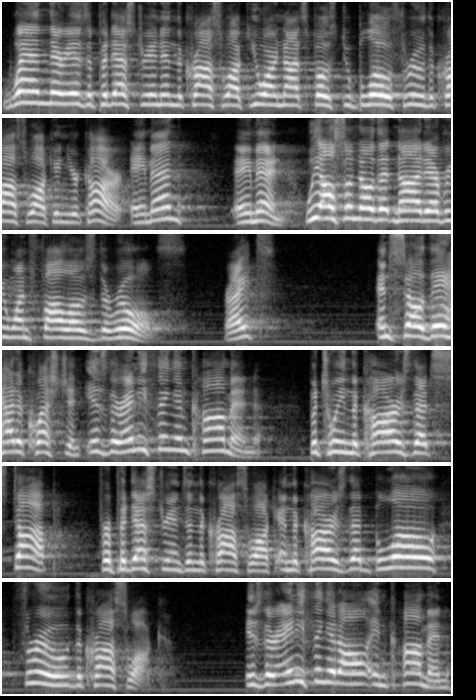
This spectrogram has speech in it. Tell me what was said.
When there is a pedestrian in the crosswalk, you are not supposed to blow through the crosswalk in your car. Amen? Amen. We also know that not everyone follows the rules, right? And so they had a question Is there anything in common between the cars that stop for pedestrians in the crosswalk and the cars that blow through the crosswalk? Is there anything at all in common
